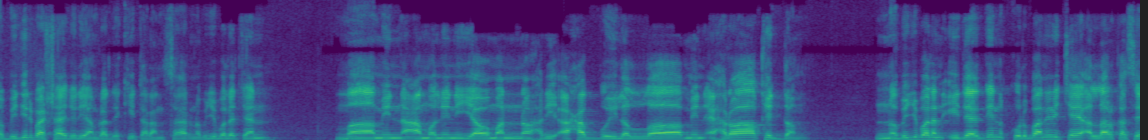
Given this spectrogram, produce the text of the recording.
নবীজির বাসায় যদি আমরা দেখি তার আনসার নবীজি বলেছেন মা মিন আমলিন ইয়ামান নহরি আহাব্বু ইল্লাহ মিন এহরাকিদ্দম নবীজি বলেন, ঈদের দিন কোরবানির চেয়ে আল্লাহর কাছে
